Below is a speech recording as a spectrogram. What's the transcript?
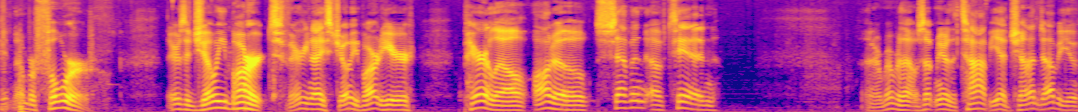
Hit number four. There's a Joey Bart. Very nice Joey Bart here. Parallel auto, 7 of 10. I remember that was up near the top. Yeah, John W.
